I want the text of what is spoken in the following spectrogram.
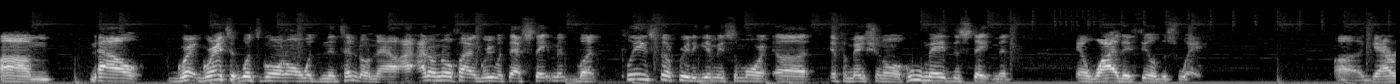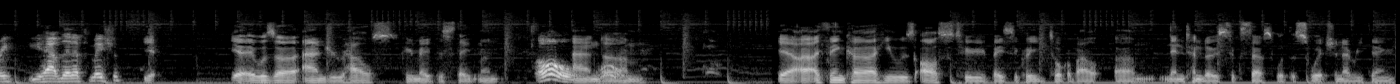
Um, now, gra- granted, what's going on with Nintendo now, I, I don't know if I agree with that statement, but please feel free to give me some more uh, information on who made this statement and why they feel this way. Uh, Gary, you have that information? Yeah, yeah. It was uh, Andrew House who made the statement. Oh, and whoa. um, yeah, I I think uh, he was asked to basically talk about um, Nintendo's success with the Switch and everything.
